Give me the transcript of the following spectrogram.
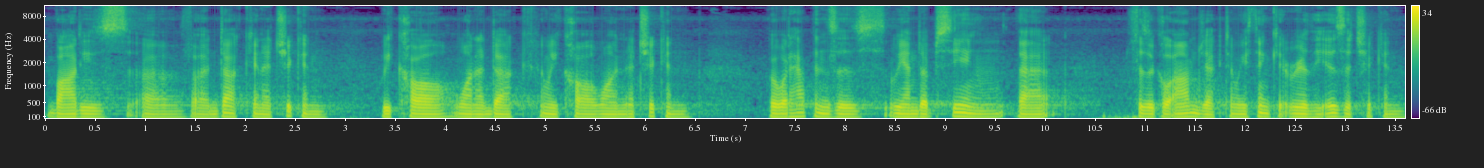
bodies of a duck and a chicken, we call one a duck and we call one a chicken. But what happens is we end up seeing that physical object and we think it really is a chicken,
